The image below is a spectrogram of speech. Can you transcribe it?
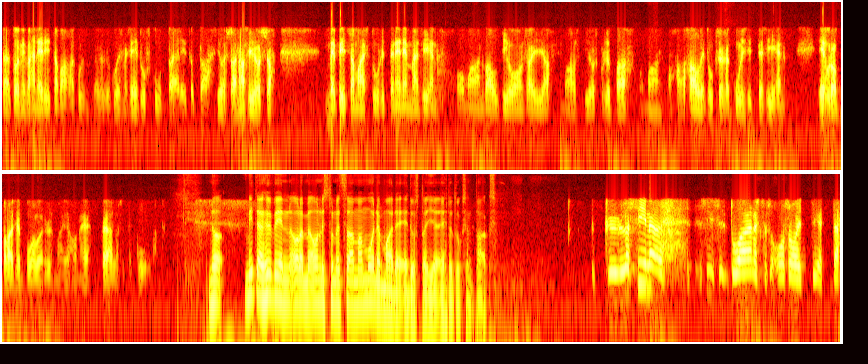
tämä toimii vähän eri tavalla kuin, kuin esimerkiksi eduskunta, eli tota, joissain asioissa MEPit samaistuu sitten enemmän siihen omaan valtioonsa ja mahdollisesti joskus jopa omaan hallituksensa kuin sitten siihen eurooppalaisen puolueryhmään, johon he täällä sitten kuuluvat. No, miten hyvin olemme onnistuneet saamaan muiden maiden edustajia ehdotuksen taakse? siinä siis tuo äänestys osoitti, että,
